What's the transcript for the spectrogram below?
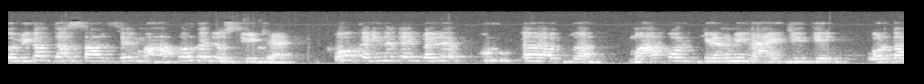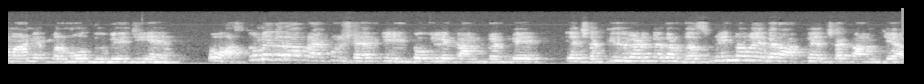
तो विगत दस साल से महापौर का जो सीट है, वो कहीं ना कहीं पहले पूर्व महापौर किरणवी नायक जी थी, वर्तमान में प्रमोद दुबे जी हैं। तो वास्तव में अगर आप रायपुर शहर के हितों के लिए काम करते, या छत्तीसगढ़ में अगर दस महीनों में अगर आपने अच्छा काम किया,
